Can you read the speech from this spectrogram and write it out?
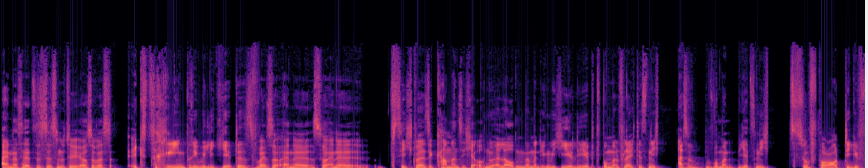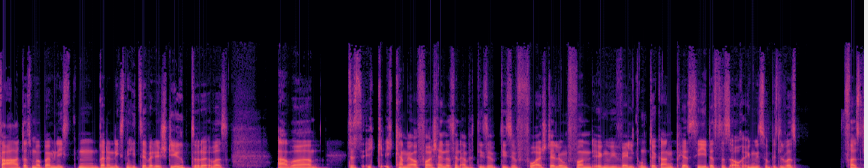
Einerseits ist es natürlich auch so was extrem privilegiertes, weil so eine, so eine Sichtweise kann man sich ja auch nur erlauben, wenn man irgendwie hier lebt, wo man vielleicht jetzt nicht, also wo man jetzt nicht sofort die Gefahr hat, dass man beim nächsten, bei der nächsten Hitzewelle stirbt oder was. Aber das, ich, ich kann mir auch vorstellen, dass halt einfach diese, diese Vorstellung von irgendwie Weltuntergang per se, dass das auch irgendwie so ein bisschen was fast,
